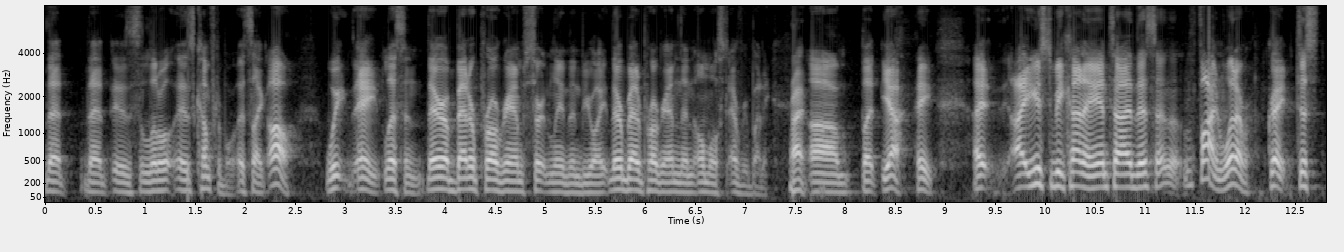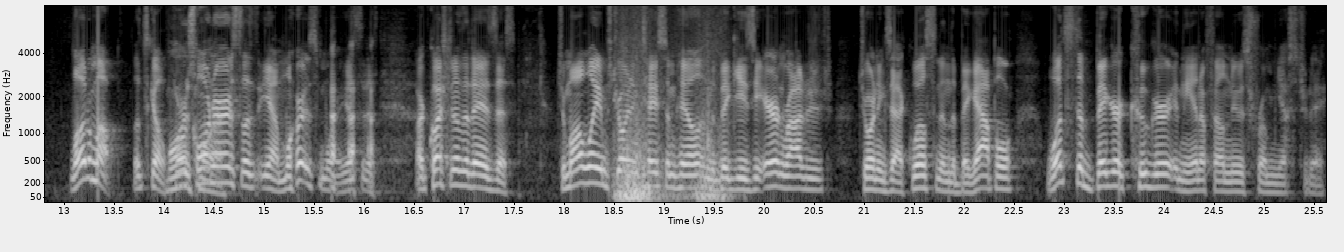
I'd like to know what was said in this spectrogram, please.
that that is a little is comfortable. It's like, oh, we hey, listen, they're a better program certainly than BYU. They're a better program than almost everybody. Right. Um, but yeah, hey, I I used to be kind of anti this. And fine, whatever, great, just load them up. Let's go. More more. corners. Let's, yeah, more is more. yes, it is. Our question of the day is this: Jamaal Williams joining Taysom Hill in the Big Easy. Aaron Rodgers joining Zach Wilson in the Big Apple. What's the bigger cougar in the NFL news from yesterday?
